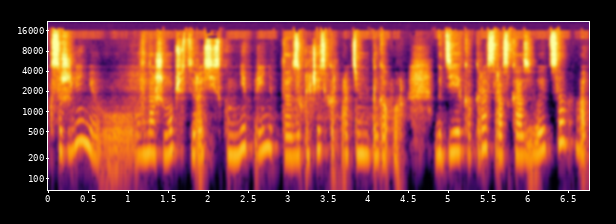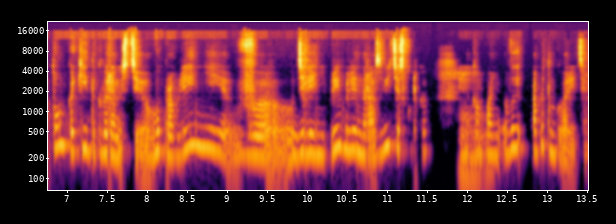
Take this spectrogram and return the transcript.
к сожалению, в нашем обществе российском не принято заключать корпоративный договор, где как раз рассказывается о том, какие договоренности в управлении, в делении прибыли, на развитие, сколько угу. компаний. Вы об этом говорите?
